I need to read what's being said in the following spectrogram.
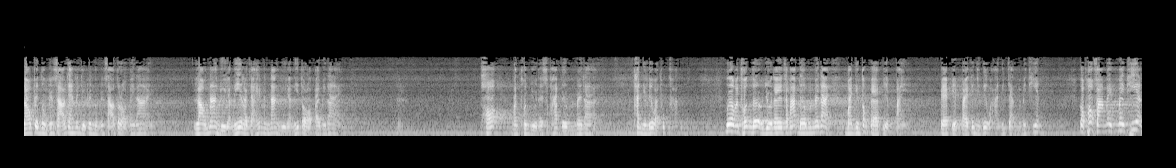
เราเป็นหนุ่มเป็นสาวจะให้มันอยู่เป็นหนุ่มเป็นสาวตลอดไม่ได้ เรานั่งอยู่อย่างนี้เราจะให้มันนั่งอยู่อย่างนี้ตลอดไปไม่ได้ เพราะมันทนอยู่ในสภาพเดิมไม่ได้ ท่านยังเรียกว่าทุกขัง เมื่อมันทนเดิมอยู่ในสภาพเดิมมันไม่ได้ มันยังต้องแปลเปลี่ยนไป แปลเปลี่ยนไปท่านยังเรียกว่าอนิจจังมันไม่เที่ยง ก็เพราะความไม่ไม่เที่ยง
